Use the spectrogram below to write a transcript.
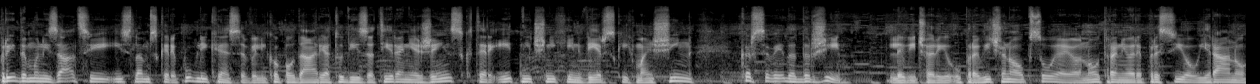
Pri demonizaciji Islamske republike se veliko povdarja tudi zatiranje žensk ter etničnih in verskih manjšin, kar seveda drži. Levičari upravičeno obsojajo notranjo represijo v Iranu.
